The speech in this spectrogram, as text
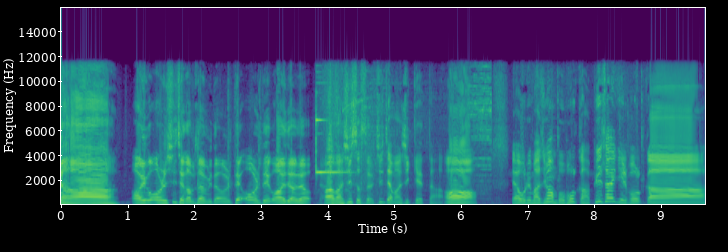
야. 아 이거 오늘 진짜 감사합니다. 오늘 대 오늘 대고 맞아 아 맛있었어요. 진짜 맛있게 했다. 어 야 우리 마지막 뭐 볼까? 필살기를 볼까?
